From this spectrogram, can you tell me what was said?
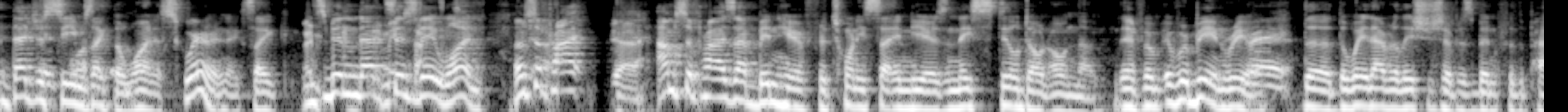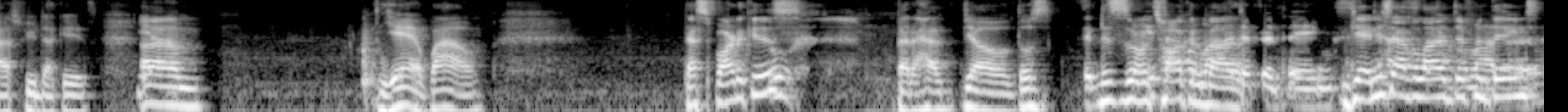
that just It's seems one like the one. It's Square Enix. Like it's been that makes since day one. I'm surprised. Yeah. I'm surprised I've been here for 20 something years and they still don't own them. If, if we're being real, Right. the the way that relationship has been for the past few decades. Yeah. Um, yeah, wow. That Spartacus, better have yo those. This is what I'm talking a lot about. of different things. Yeah, it needs to have a lot of different things, of-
